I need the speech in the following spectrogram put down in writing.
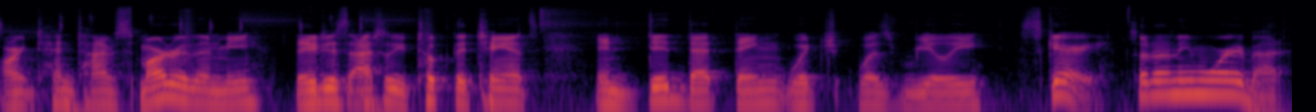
aren't 10 times smarter than me. They just actually took the chance and did that thing, which was really scary. So don't even worry about it.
